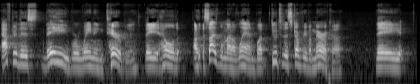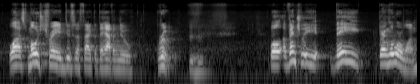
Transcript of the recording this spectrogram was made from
After this, they were waning terribly. They held a, a sizable amount of land, but due to the discovery of America, they lost most trade due to the fact that they have a new route. Well, eventually, they during World War One,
